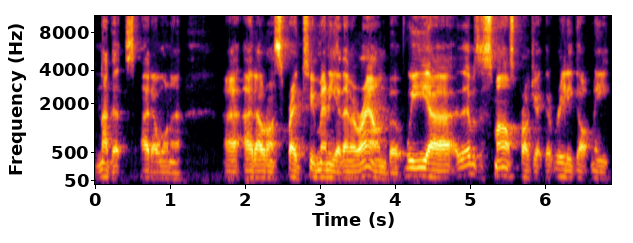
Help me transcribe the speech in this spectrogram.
nuggets, I don't want to. Uh, I don't want to spread too many of them around, but we uh, there was a Smiles project that really got me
